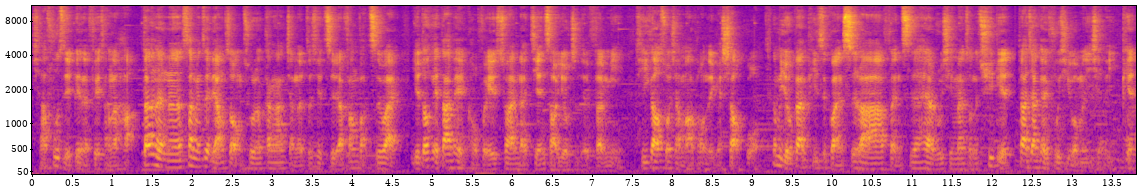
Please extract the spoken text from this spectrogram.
其他肤质也变得非常的好。当然呢，上面这两种除了刚刚讲的这些治疗方法之外，也都可以搭配口服 A 酸来减少油脂的分泌，提高缩小毛孔的一个效果。那么有关皮脂管丝啦、粉刺还有蠕形螨虫的区别，大家可以复习我们以前的影片。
